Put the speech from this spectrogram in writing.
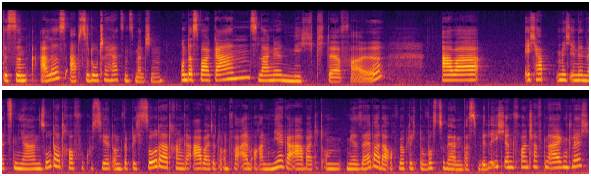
Das sind alles absolute Herzensmenschen. Und das war ganz lange nicht der Fall. Aber ich habe mich in den letzten Jahren so darauf fokussiert und wirklich so daran gearbeitet und vor allem auch an mir gearbeitet, um mir selber da auch wirklich bewusst zu werden, was will ich in Freundschaften eigentlich?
